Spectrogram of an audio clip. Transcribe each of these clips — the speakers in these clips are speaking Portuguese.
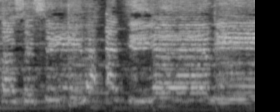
Santa Cecília FM.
